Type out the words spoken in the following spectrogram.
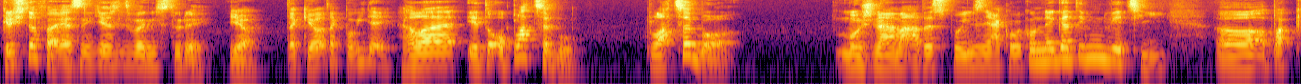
Krištofe, já jsem chtěl říct o jedné studii. Jo, tak jo, tak povídej. Hele, je to o placebo. Placebo možná máte spojit s nějakou jako negativní věcí uh, a pak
